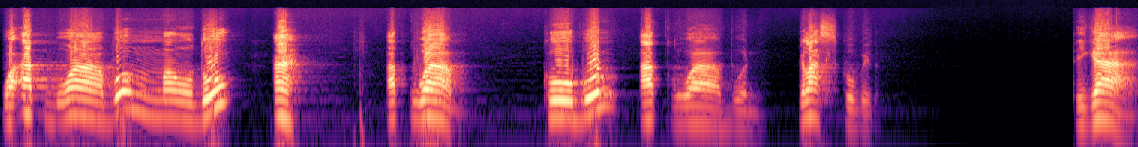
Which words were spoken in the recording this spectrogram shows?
Wa akwabum maudu, ah, akwab. Kubun, akwabun. Gelas kubun. Tiga.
